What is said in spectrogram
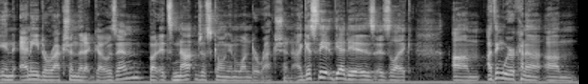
in any direction that it goes in, but it's not just going in one direction. I guess the the idea is is like, um, I think we were kind of um,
